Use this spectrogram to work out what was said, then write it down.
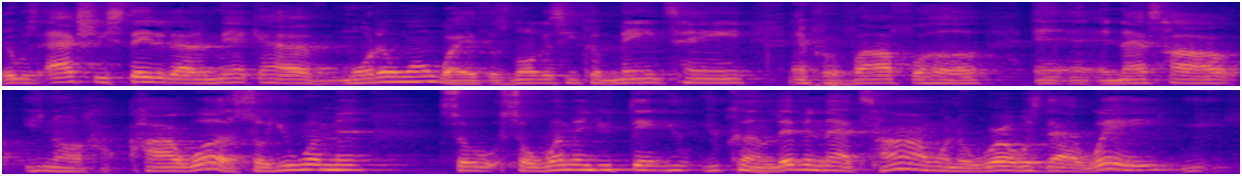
it was actually stated that a man can have more than one wife as long as he could maintain and provide for her, and, and that's how you know how it was. So you women, so so women, you think you, you couldn't live in that time when the world was that way?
